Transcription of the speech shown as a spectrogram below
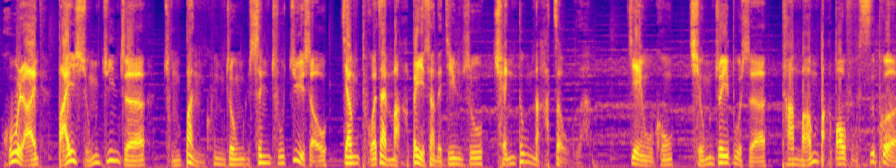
忽然，白熊君者从半空中伸出巨手，将驮在马背上的经书全都拿走了。见悟空。穷追不舍，他忙把包袱撕破，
